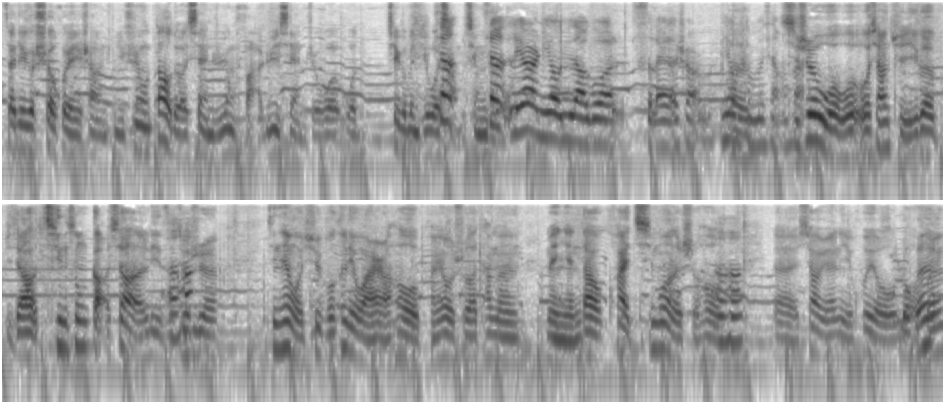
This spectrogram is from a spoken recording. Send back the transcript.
在这个社会上，你是用道德限制，用法律限制，我我这个问题我想不清楚。像李尔，你有遇到过此类的事儿吗？你有什么想法？其实我我我想举一个比较轻松搞笑的例子，就是今天我去伯克利玩，然后我朋友说他们每年到快期末的时候，呃，校园里会有裸奔，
